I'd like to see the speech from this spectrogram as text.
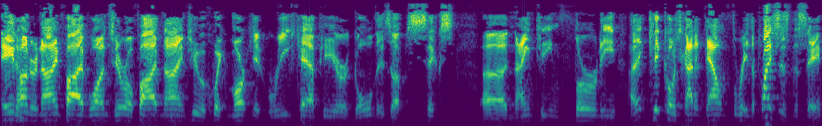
Eight hundred nine five one zero five nine two. A quick market recap here. Gold is up six 1930. Uh, I think Kitco's got it down three. The price is the same.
